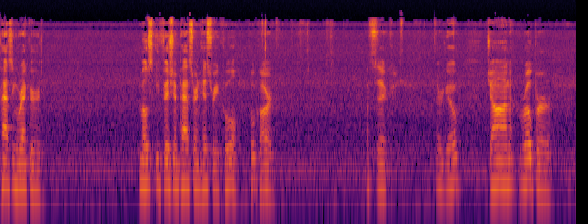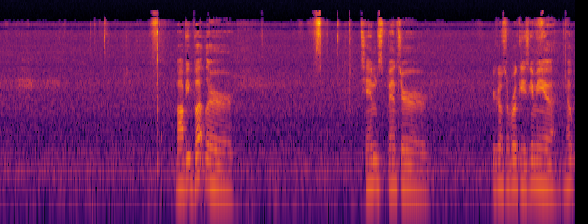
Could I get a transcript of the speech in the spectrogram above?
passing record. Most efficient passer in history. Cool. Cool card. That's sick. There we go. John Roper. Bobby Butler. Tim Spencer. Here goes the rookies. Give me a nope.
